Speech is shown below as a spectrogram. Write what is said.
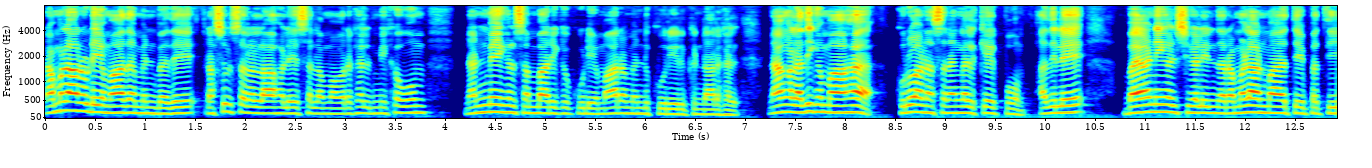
ரமலானுடைய மாதம் என்பது ரசூல் சல்லாஹ் அலேசல்லாம் அவர்கள் மிகவும் நன்மைகள் சம்பாதிக்கக்கூடிய மாதம் என்று கூறியிருக்கின்றார்கள். நாங்கள் அதிகமாக குருவானசனங்கள் கேட்போம். அதிலே பயா நிகழ்ச்சிகளில் இந்த ரமலான் மாதத்தை பற்றி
